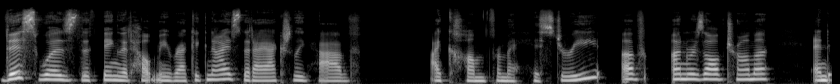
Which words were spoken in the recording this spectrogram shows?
This was the thing that helped me recognize that I actually have, I come from a history of unresolved trauma. And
